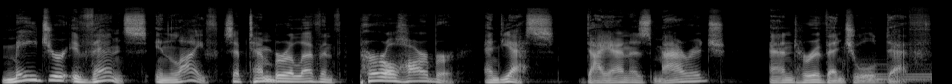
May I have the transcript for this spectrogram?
major events in life. September 11th, Pearl Harbor, and yes, Diana's marriage and her eventual death.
